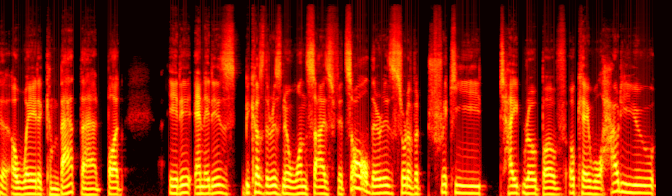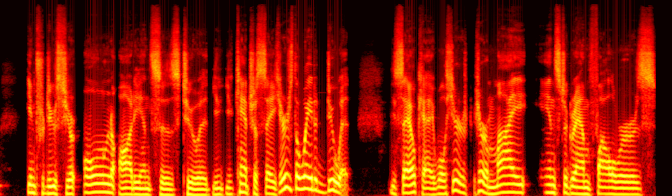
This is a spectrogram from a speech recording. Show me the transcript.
uh, a way to combat that, but it and it is because there is no one size fits all. There is sort of a tricky tightrope of okay, well, how do you introduce your own audiences to it? You you can't just say here's the way to do it. You say okay, well here here are my Instagram followers.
